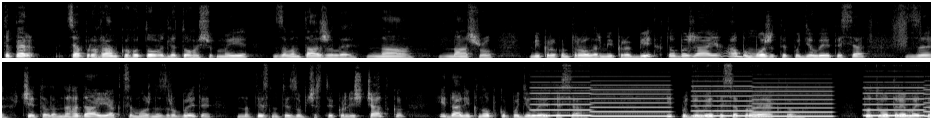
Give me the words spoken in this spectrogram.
Тепер ця програмка готова для того, щоб ми її завантажили на нашу мікроконтролер мікробіт, хто бажає, або можете поділитися з вчителем. Нагадаю, як це можна зробити. Натиснути зубчасте коліщатко і далі кнопку Поділитися. І поділитися проєктом. Тут ви отримаєте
